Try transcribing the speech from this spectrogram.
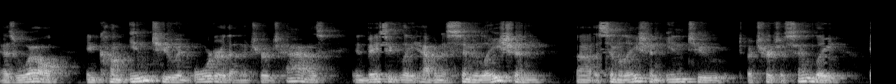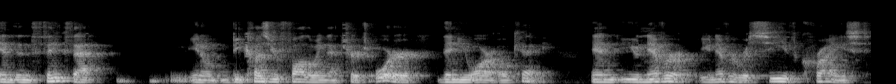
as well and come into an order that a church has and basically have an assimilation uh, assimilation into a church assembly and then think that you know because you're following that church order then you are okay. And you never you never receive christ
